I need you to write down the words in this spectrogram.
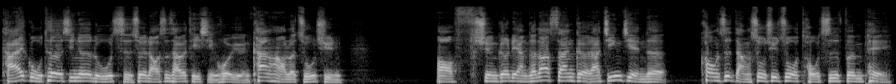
台股特性就是如此，所以老师才会提醒会员看好了族群哦，选个两个到三个来精简的控制档数去做投资分配，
